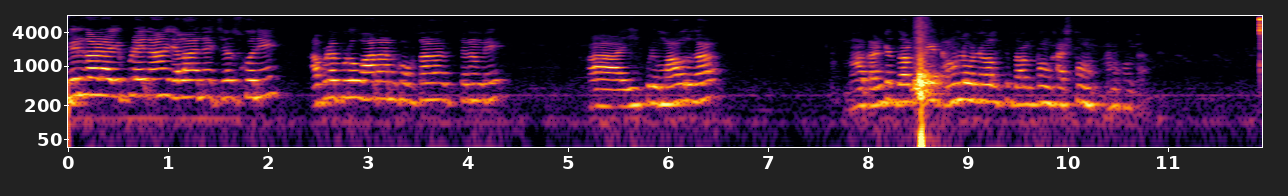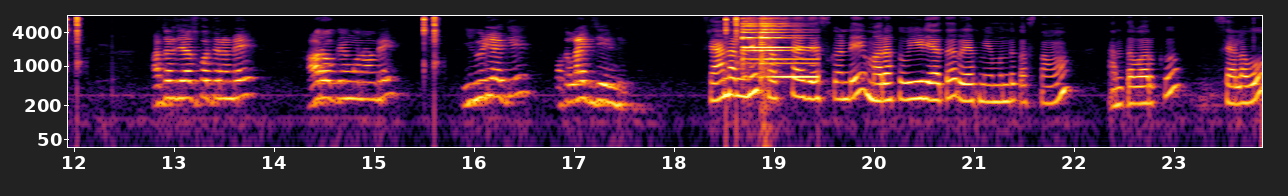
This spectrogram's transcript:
మీరు కూడా ఎప్పుడైనా ఎలా అయినా చేసుకొని అప్పుడప్పుడు వారానికి ఒకసారి తినండి. ఇప్పుడు మామూలుగా మాకంటే దొరకదు టౌన్లో ఉండే వాళ్ళకి దొరకడం కష్టం అనుకుంటా. అతడు చేసుకో తినండి. ఆరోగ్యంగా ఉండండి. ఈ వీడియోకి ఒక లైక్ చేయండి. ఛానల్ని సబ్స్క్రైబ్ చేసుకోండి. మరొక వీడియోతో రేపు మేము ముందుకు వస్తాము. అంతవరకు సెలవు.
